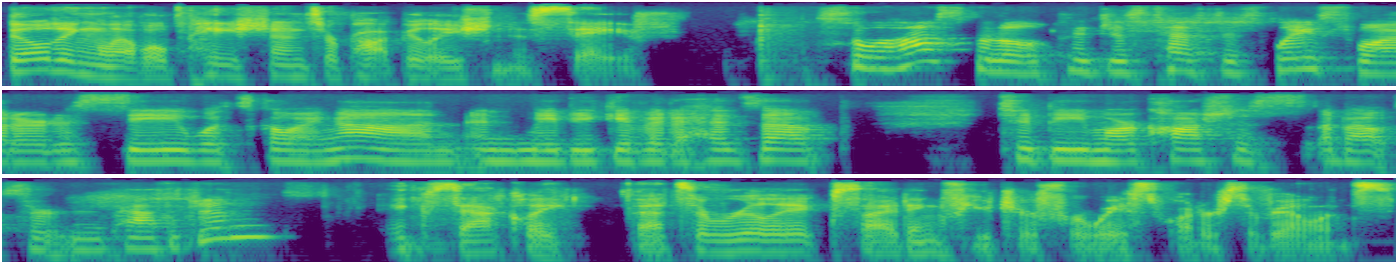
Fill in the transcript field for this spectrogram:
building level patients or population is safe so a hospital could just test its wastewater to see what's going on and maybe give it a heads up to be more cautious about certain pathogens. Exactly. That's a really exciting future for wastewater surveillance.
